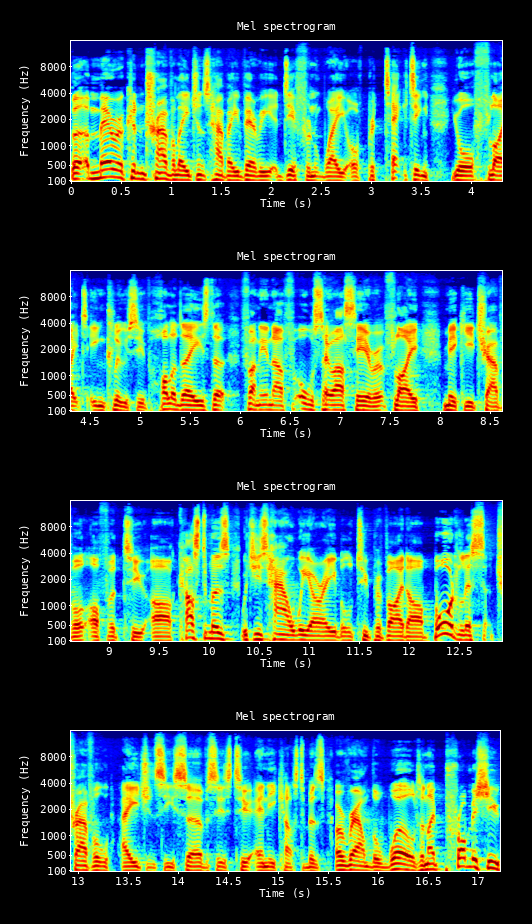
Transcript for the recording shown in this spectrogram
But American travel agents have a very different way of protecting your flight inclusive holidays that, funny enough, also us here at Fly Mickey Travel offered to our customers, which is how we are able to provide our borderless travel agency services to any customers around the world. And I promise you,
